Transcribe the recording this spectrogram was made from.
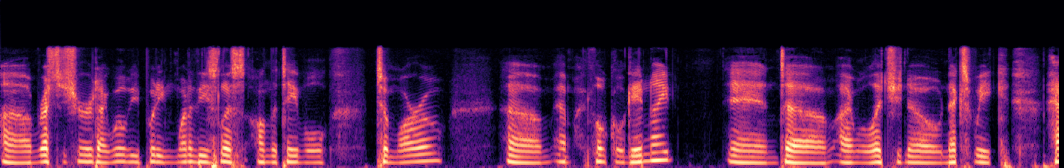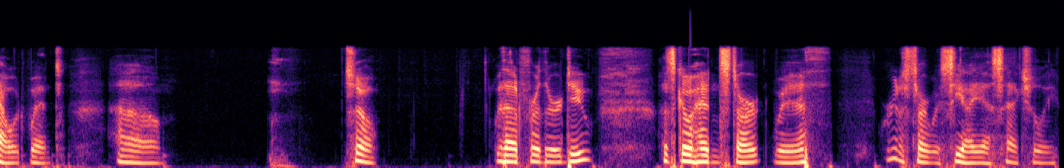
Uh, rest assured, I will be putting one of these lists on the table tomorrow um, at my local game night, and uh, I will let you know next week how it went. Um, so, without further ado, let's go ahead and start with. We're going to start with CIS actually.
